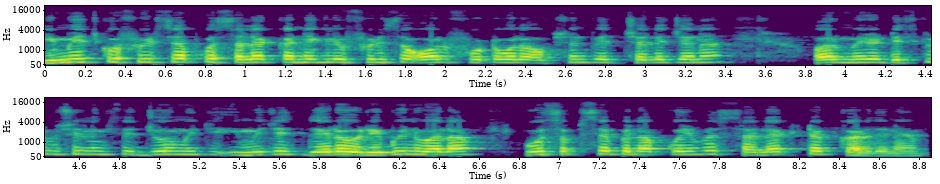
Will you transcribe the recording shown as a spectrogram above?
इमेज को फिर से आपको सेलेक्ट करने के लिए फिर से ऑल फ़ोटो वाले ऑप्शन पे चले जाना। और मेरे डिस्क्रिप्शन लिंक से जो इमेजेस दे रहा हूँ रिबिन वाला, वो सबसे पहले आपको यहाँ पर सेलेक्ट कर देना है।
